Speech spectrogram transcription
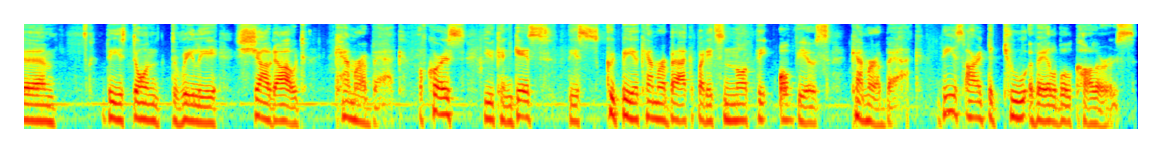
um, these don't really shout out camera bag. Of course, you can guess this could be a camera bag, but it's not the obvious camera bag. These are the two available colors,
